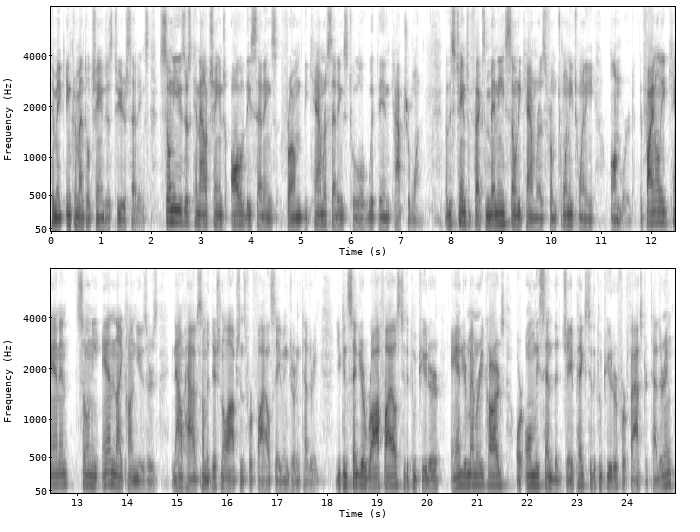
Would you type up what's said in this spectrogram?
to make incremental changes to your settings. Sony users can now change all of these settings from the camera settings tool within Capture One. Now this change affects many Sony cameras from 2020 onward. And finally, Canon, Sony, and Nikon users now have some additional options for file saving during tethering. You can send your RAW files to the computer and your memory cards, or only send the JPEGs to the computer for faster tethering.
